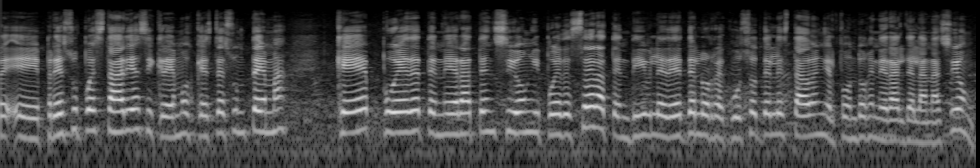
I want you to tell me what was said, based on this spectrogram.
eh, presupuestarias y creemos que este es un tema que puede tener atención y puede ser atendible desde los recursos del Estado en el Fondo General de la Nación.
